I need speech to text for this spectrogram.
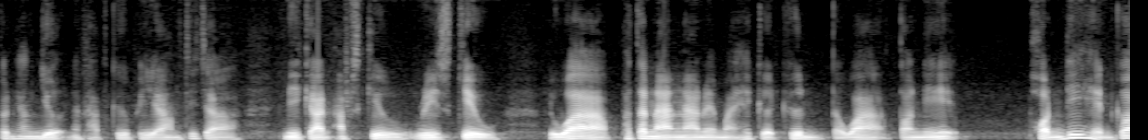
ค่อนข้างเยอะนะครับคือพยายามที่จะ มีการ up skill re skill หรือว่าพัฒนางานใหม่ ๆ ให้เกิดขึ้น แต่ว่าตอนนี้ผลที่เห็นก็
